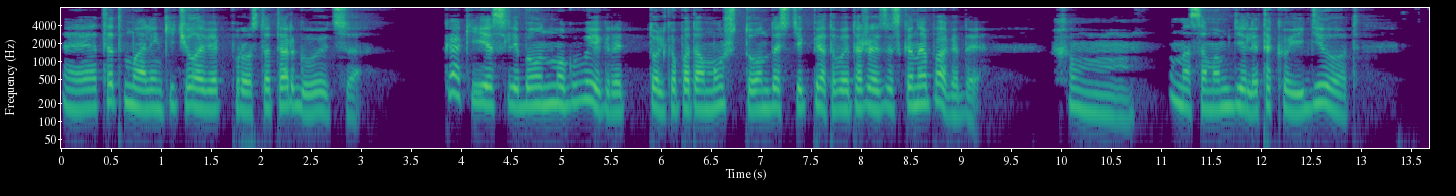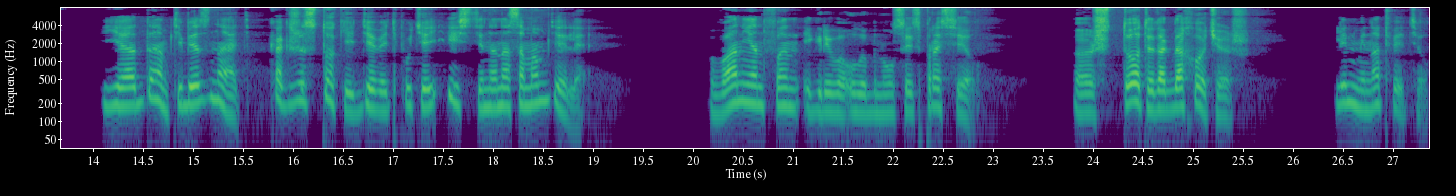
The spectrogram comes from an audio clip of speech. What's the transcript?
Этот маленький человек просто торгуется. Как если бы он мог выиграть только потому, что он достиг пятого этажа изысканной пагоды? Хм, на самом деле такой идиот. Я дам тебе знать, как жестоки девять путей истины на самом деле. Ван Ян Фэн игриво улыбнулся и спросил. «А «Что ты тогда хочешь?» Лин Мин ответил.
